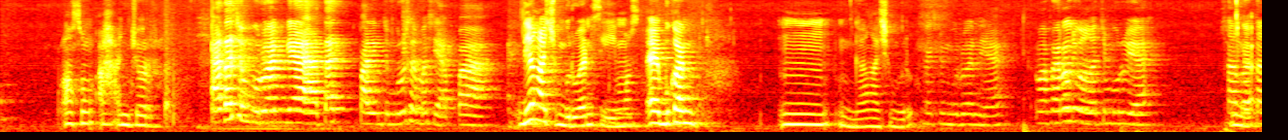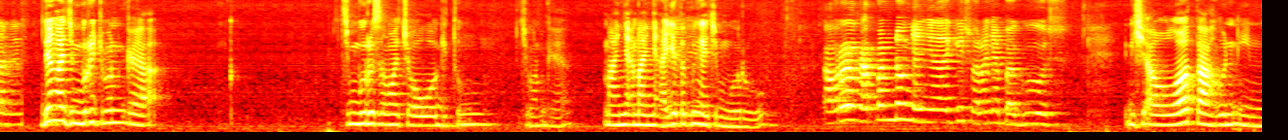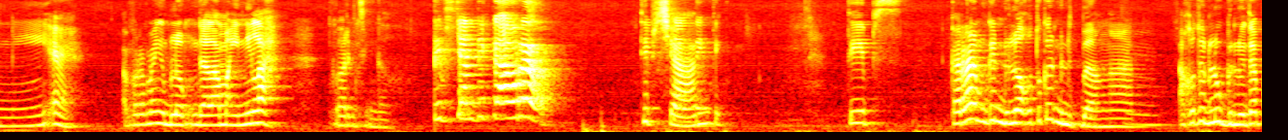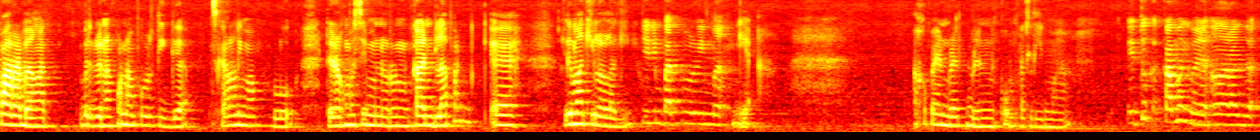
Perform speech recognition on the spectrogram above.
langsung ah hancur Ata cemburuan gak? Ata paling cemburu sama siapa? dia nggak cemburuan sih mas eh bukan hmm, enggak nggak cemburu Gak cemburuan ya. Sama Feral juga gak cemburu ya? Enggak. Sahabatan ya? dia nggak cemburu cuman kayak cemburu sama cowok gitu cuman kayak nanya-nanya aja tapi nggak cemburu Aurel kapan dong nyanyi lagi suaranya bagus? Insya Allah tahun ini eh apa namanya belum nggak lama inilah keluarin single Tips cantik ke Aurel? tips Cantik. cantik tips karena mungkin dulu aku tuh kan gendut banget aku tuh dulu gendutnya parah banget. Berat badan aku 63 sekarang 50 dan aku masih menurunkan 8 eh 5 kilo lagi. Jadi 45 Iya. Aku pengen berat badanku 45 Itu kamu gimana? Olahraga?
